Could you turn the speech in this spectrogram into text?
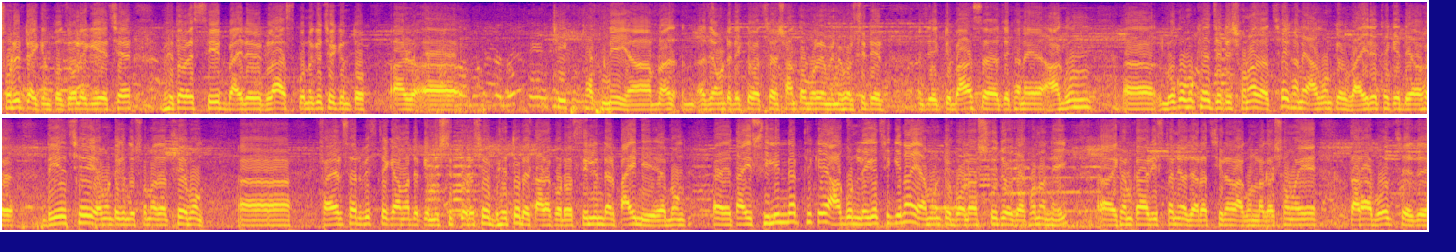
শরীরটাই কিন্তু জ্বলে গিয়েছে, ভেতরের সিট বাইরের গ্লাস কোনো কিছুই কিন্তু আর ঠিকঠাক নেই। আপনার যেমনটা দেখতে পাচ্ছেন শান্তমরিয়াম ইউনিভার্সিটির যে একটি বাস যেখানে আগুন লোকমুখে যেটি শোনা যাচ্ছে, এখানে আগুনকে বাইরে থেকে দেওয়া হয়ে, দিয়েছে, এমনটা কিন্তু শোনা যাচ্ছে এবং ফায়ার সার্ভিস থেকে আমাদেরকে নিশ্চিত করেছে, ভেতরে তারা কোনো সিলিন্ডার পায়নি এবং তাই সিলিন্ডার থেকে আগুন লেগেছে কিনা এমনটি বলার সুযোগ এখনও নেই। এখানকার স্থানীয় যারা ছিলেন আগুন লাগার সময়ে তারা বলছে যে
